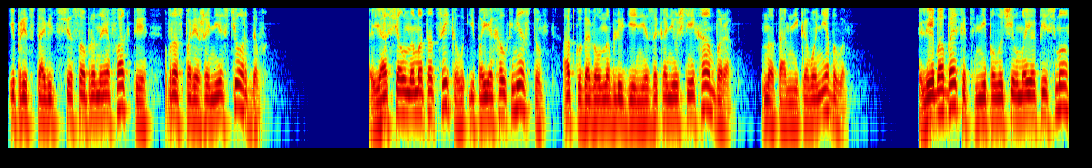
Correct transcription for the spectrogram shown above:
и представить все собранные факты в распоряжение стюардов. Я сел на мотоцикл и поехал к месту, откуда вел наблюдение за конюшней Хамбара, но там никого не было. Либо Беккет не получил мое письмо,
